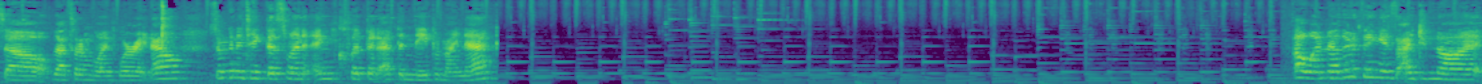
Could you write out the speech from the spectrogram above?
so that's what I'm going for right now. So I'm gonna take this one and clip it at the nape of my neck. Oh, another thing is I do not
